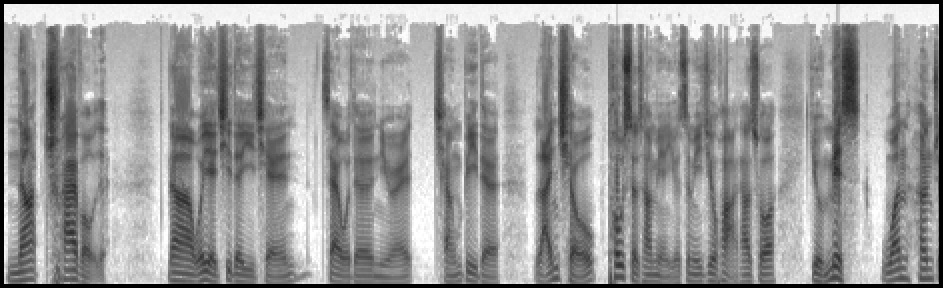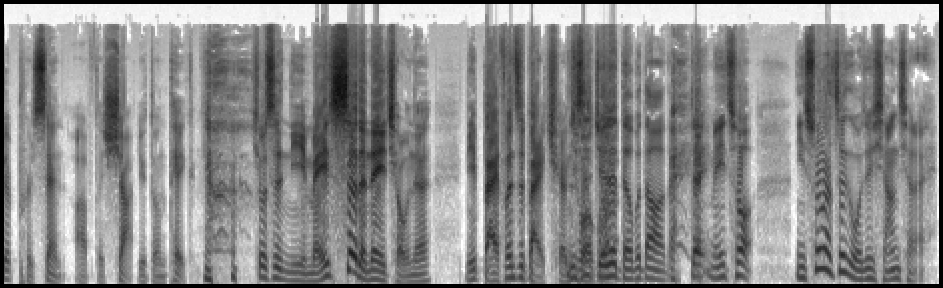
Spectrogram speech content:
not traveled”。那我也记得以前在我的女儿墙壁的篮球 poster 上面有这么一句话，他说：“You miss one hundred percent of the shot you don't take。”就是你没射的那一球呢，你百分之百全错过。你是绝对得不到的。对，没错。你说到这个，我就想起来，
